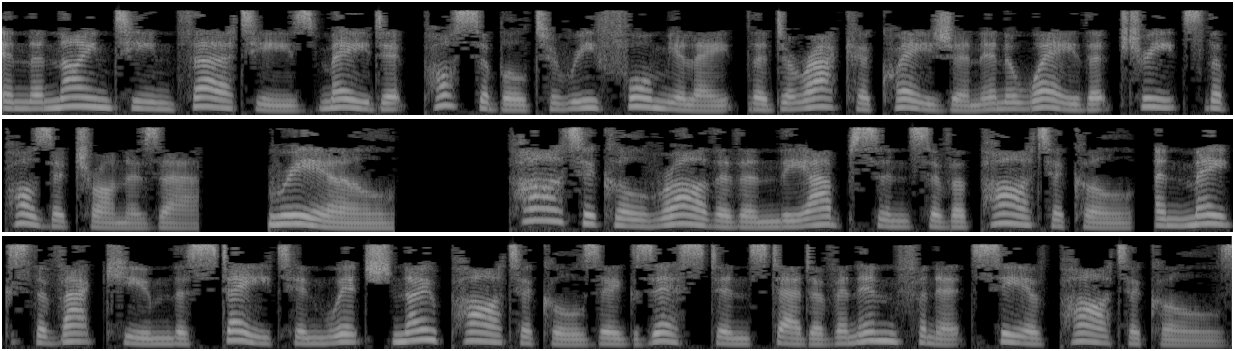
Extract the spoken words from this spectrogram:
in the 1930s made it possible to reformulate the Dirac equation in a way that treats the positron as a real particle rather than the absence of a particle, and makes the vacuum the state in which no particles exist instead of an infinite sea of particles.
